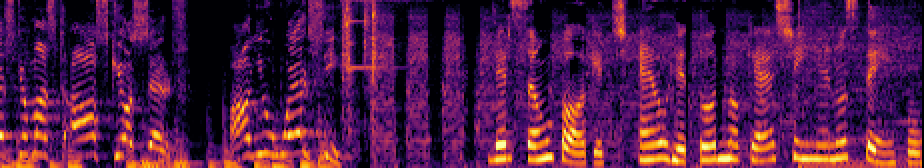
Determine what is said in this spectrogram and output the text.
First you must ask yourself, are you wealthy? Versão Pocket é o retorno cash em menos tempo.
